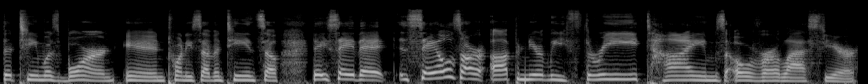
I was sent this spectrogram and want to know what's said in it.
the team was born in 2017. So they say that sales are up nearly three times over last year.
